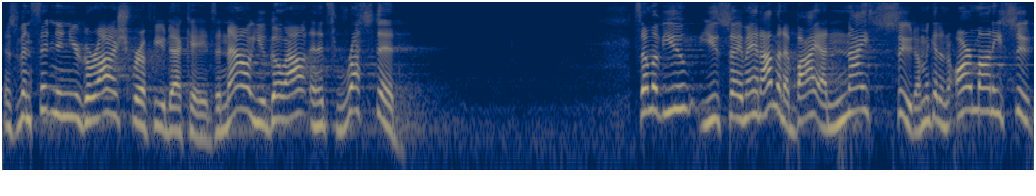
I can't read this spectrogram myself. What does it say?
It's been sitting in your garage for a few decades, and now you go out and it's rusted. Some of you, you say, man, I'm gonna buy a nice suit. I'm gonna get an Armani suit.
